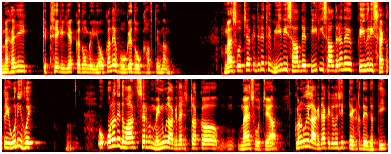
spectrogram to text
ਮੈਂ ਕਿਹਾ ਜੀ ਕਿੱਥੇ ਗਈ ਹੈ ਕਦੋਂ ਗਈ ਹੈ ਉਹ ਕਹਿੰਦੇ ਹੋ ਗਏ 2 ਹਫ਼ਤੇ ਉਹਨਾਂ ਨੂੰ। ਮੈਂ ਸੋਚਿਆ ਕਿ ਜਿਹੜੇ ਇੱਥੇ 20 20 ਸਾਲ ਦੇ 30 30 ਸਾਲ ਦੇ ਰਹਿੰਦੇ ਕਈ ਵਾਰੀ ਸੈੱਟ ਤੇ ਉਹ ਨਹੀਂ ਹੋਏ। ਉਹ ਉਹਨਾਂ ਦੇ ਦਿਮਾਗ 'ਚ ਸਿਰਫ ਮੈਨੂੰ ਲੱਗਦਾ ਜਿਸ ਤੱਕ ਮੈਂ ਸੋਚਿਆ ਕਿ ਉਹਨਾਂ ਨੂੰ ਇਹ ਲੱਗਦਾ ਕਿ ਜਦੋਂ ਅਸੀਂ ਟਿਕਟ ਦੇ ਦਿੱਤੀ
